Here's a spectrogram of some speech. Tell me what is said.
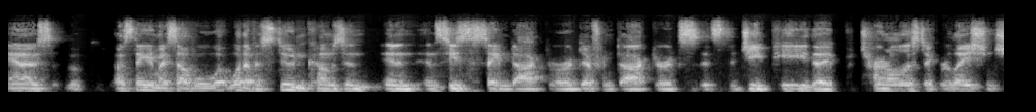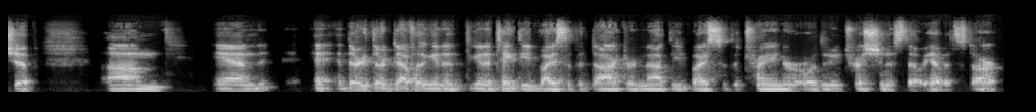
And I was, I was thinking to myself, well, what, what if a student comes in, in, and sees the same doctor or a different doctor? It's, it's the GP, the paternalistic relationship. Um, and, and they're, they're definitely going to take the advice of the doctor, not the advice of the trainer or the nutritionist that we have at Stark.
